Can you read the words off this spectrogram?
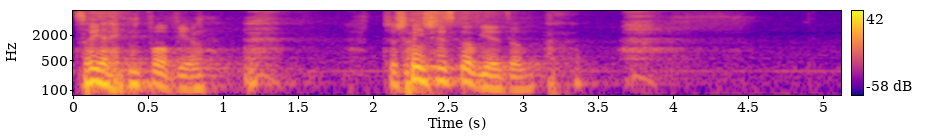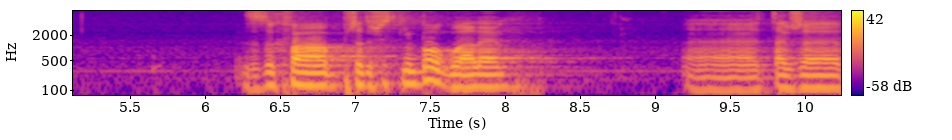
Co ja im powiem? Przecież oni wszystko wiedzą. Za co chwała przede wszystkim Bogu, ale e, także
